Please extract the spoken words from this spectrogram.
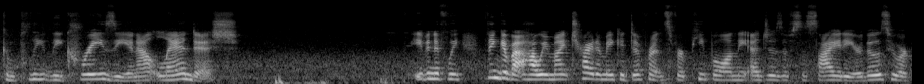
completely crazy and outlandish. Even if we think about how we might try to make a difference for people on the edges of society or those who are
